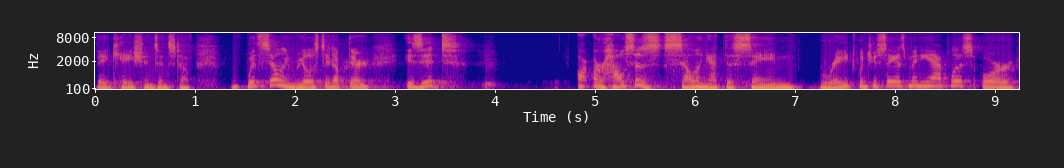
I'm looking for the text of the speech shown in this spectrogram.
vacations and stuff. With selling real estate up there, is it are, are houses selling at the same rate? Would you say as Minneapolis or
